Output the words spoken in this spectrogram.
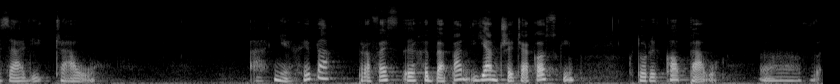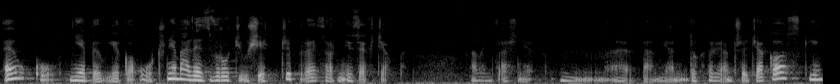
zaliczał, a nie, chyba, profes, chyba pan Jan Trzeciakowski, który kopał e, w Ełku, nie był jego uczniem, ale zwrócił się, czy profesor nie zechciałby. No więc właśnie mm, e, pan Jan, doktor Jan Trzeciakowski,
